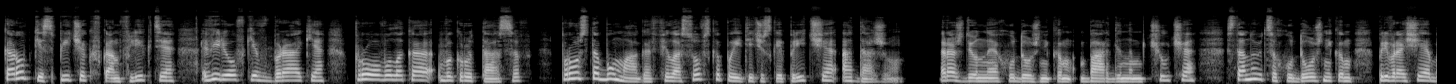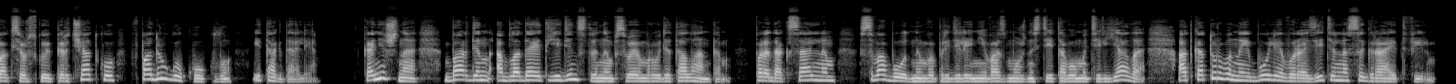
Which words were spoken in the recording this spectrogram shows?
Коробки спичек в конфликте, веревки в браке, проволока выкрутасов, просто бумага в философско-поэтической притче «Адажио». Рожденная художником Бардином Чуча становится художником, превращая боксерскую перчатку в подругу-куклу и так далее. Конечно, Бардин обладает единственным в своем роде талантом, парадоксальным, свободным в определении возможностей того материала, от которого наиболее выразительно сыграет фильм.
